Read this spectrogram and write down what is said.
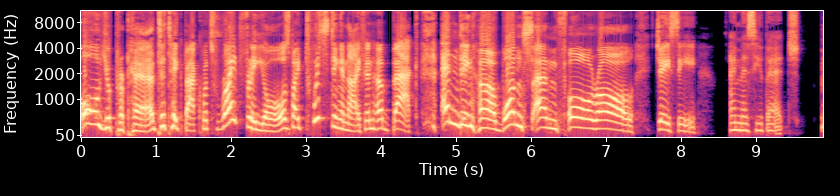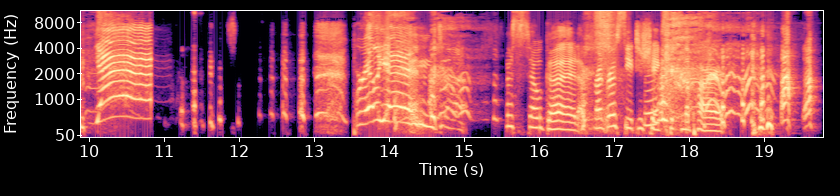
or you're prepared to take back what's rightfully yours by twisting a knife in her back, ending her once and for all. JC, I miss you, bitch. Yeah. Brilliant. It was so good. A front row seat to Shakespeare in the Park.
